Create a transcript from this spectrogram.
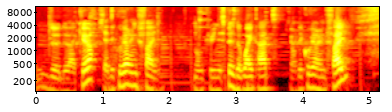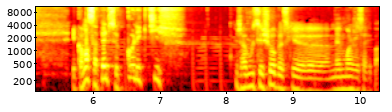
de, hackers qui a découvert une faille. Donc une espèce de white hat qui ont découvert une faille. Et comment s'appelle ce collectif? J'avoue, c'est chaud parce que même moi, je ne savais pas.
